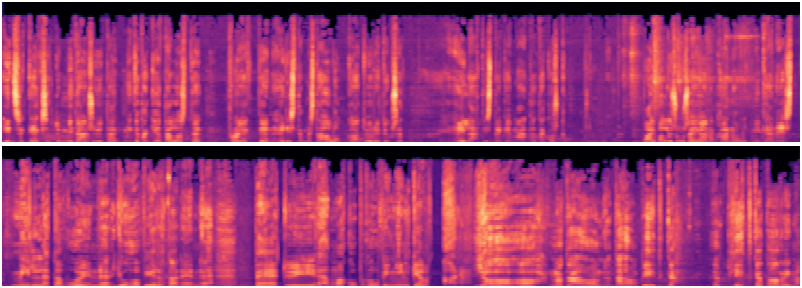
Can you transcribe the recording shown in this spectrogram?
itse keksitty mitään syytä, että minkä takia tällaisten projektien edistämistä halukkaat yritykset ei lähtisi tekemään tätä, koska vaivallisuus ei ainakaan ollut mikään este. Millä tavoin Juho Virtanen päätyi Makubruvingin kelkkaan? Jaa, no tämä on, tää on pitkä, pitkä tarina.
